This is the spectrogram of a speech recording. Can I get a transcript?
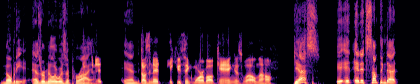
nobody Ezra Miller was a pariah. Doesn't it, And doesn't it make you think more about Kang as well now? yes, it, it and it's something that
